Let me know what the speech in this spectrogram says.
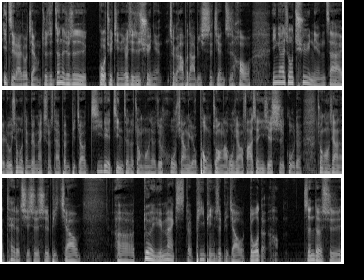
一直以来都这样，就是真的就是过去几年，尤其是去年这个阿布达比事件之后，应该说去年在卢修莫等跟 Max v e s t a p p e n 比较激烈竞争的状况下，就互相有碰撞啊，互相有发生一些事故的状况下呢，Ted 其实是比较呃，对于 Max 的批评是比较多的，哈。真的是，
